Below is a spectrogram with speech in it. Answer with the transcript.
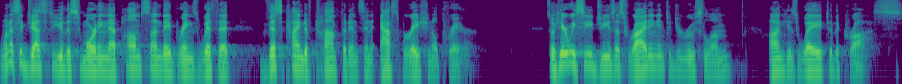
I want to suggest to you this morning that Palm Sunday brings with it this kind of confidence in aspirational prayer. So here we see Jesus riding into Jerusalem on his way to the cross.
